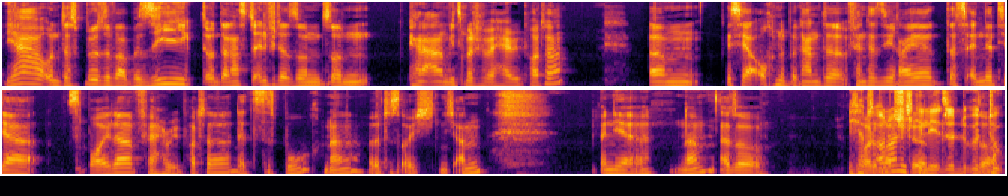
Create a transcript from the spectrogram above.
ja, und das Böse war besiegt und dann hast du entweder so ein, so ein, keine Ahnung, wie zum Beispiel bei Harry Potter, ähm, ist ja auch eine bekannte Fantasy-Reihe. Das endet ja Spoiler für Harry Potter, letztes Buch, ne? Hört es euch nicht an. Wenn ihr, ne? Also, Ich habe es auch noch nicht gelesen. So. Du,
